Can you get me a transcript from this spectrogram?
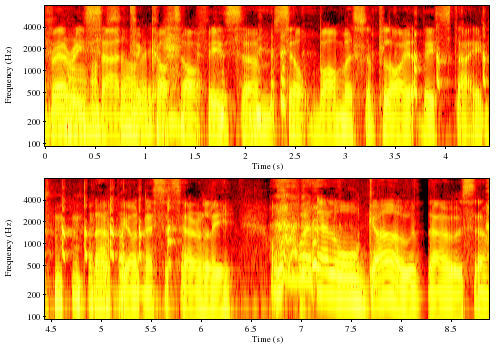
very Oh, sad to cut off his um, silk bomber supply at this stage. That'd be unnecessarily. I wonder where they'll all go. Those. Um,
